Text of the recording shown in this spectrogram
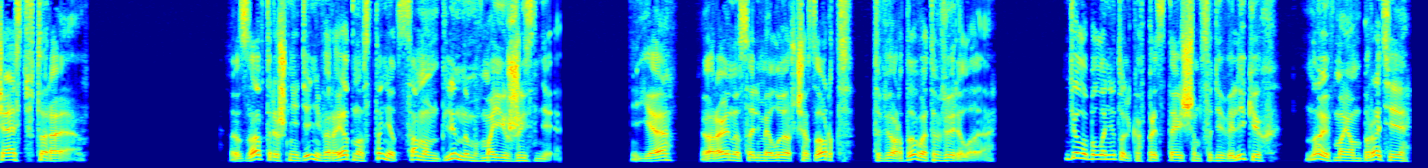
Часть вторая. Завтрашний день, вероятно, станет самым длинным в моей жизни. Я, Райна Сальмилуэр Чезорт, твердо в это верила. Дело было не только в предстоящем суде великих, но и в моем брате,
